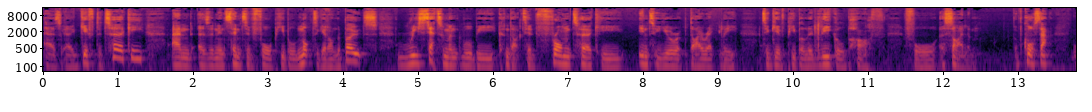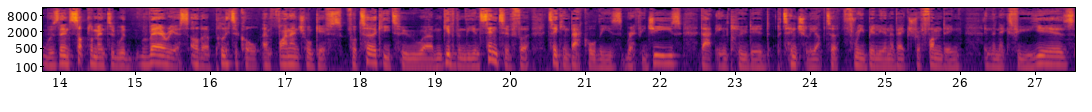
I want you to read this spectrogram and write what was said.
as a gift to Turkey and as an incentive for people not to get on the boats, resettlement will be conducted from Turkey into Europe directly to give people a legal path for asylum. Of course, that was then supplemented with various other political and financial gifts for Turkey to um, give them the incentive for taking back all these refugees. That included potentially up to 3 billion of extra funding in the next few years,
